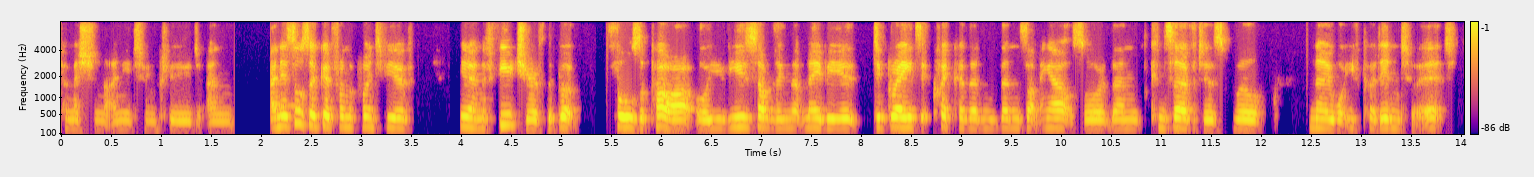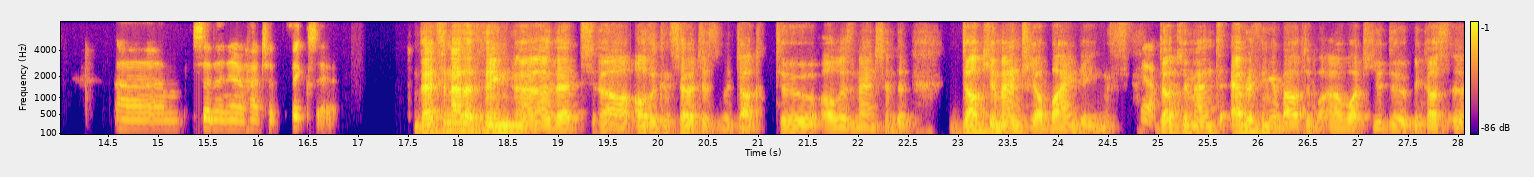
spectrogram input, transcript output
permission i need to include and and it's also good from the point of view of you know in the future if the book falls apart or you've used something that maybe degrades it quicker than than something else or then conservators will know what you've put into it um, so they know how to fix it that's another thing uh, that uh, all the conservators we talk to always mention that document your bindings, yeah. document everything about uh, what you do because uh,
